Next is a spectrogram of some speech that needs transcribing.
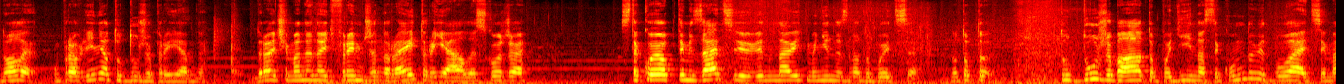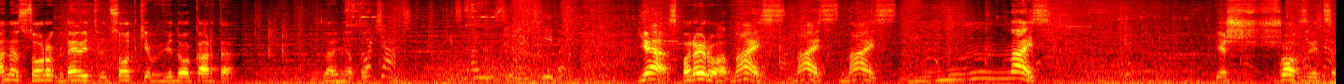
Ну але управління тут дуже приємне. До речі, в мене навіть фрейм Generator є, але схоже, з такою оптимізацією він навіть мені не знадобиться. Ну тобто, тут дуже багато подій на секунду відбувається, і в мене 49% відеокарта зайнята. Є, спарирував, найс, найс, найс, найс. Пішов звідси.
